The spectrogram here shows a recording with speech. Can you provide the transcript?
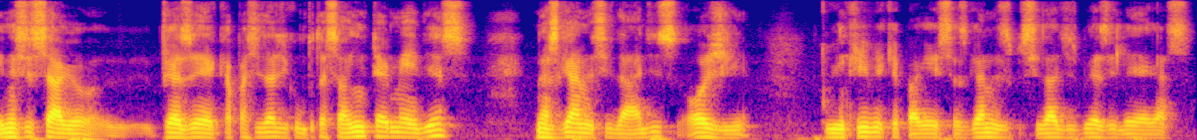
é necessário trazer capacidade de computação intermédias nas grandes cidades. Hoje, por incrível que pareça, as grandes cidades brasileiras,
